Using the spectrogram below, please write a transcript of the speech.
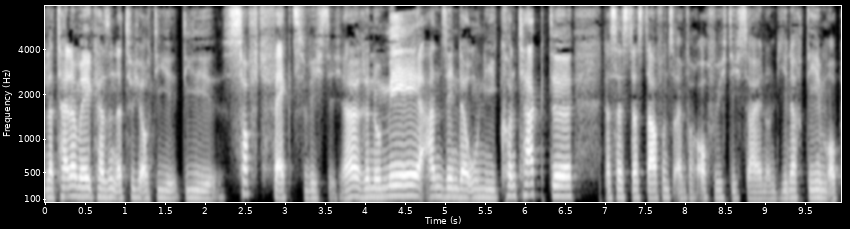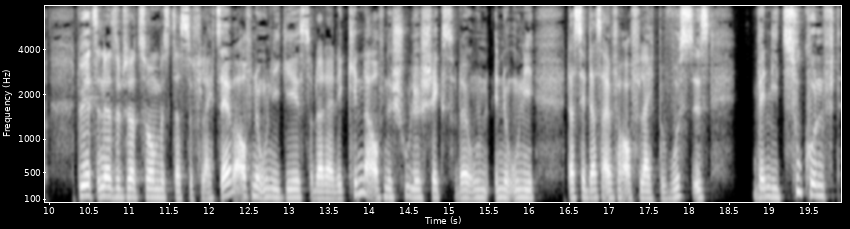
in Lateinamerika sind natürlich auch die, die Soft Facts wichtig. Ja? Renommee, Ansehen der Uni, Kontakte. Das heißt, das darf uns einfach auch wichtig sein. Und je nachdem, ob du jetzt in der Situation bist, dass du vielleicht selber auf eine Uni gehst oder deine Kinder auf eine Schule schickst oder in eine Uni, dass dir das einfach auch vielleicht bewusst ist, wenn die Zukunft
